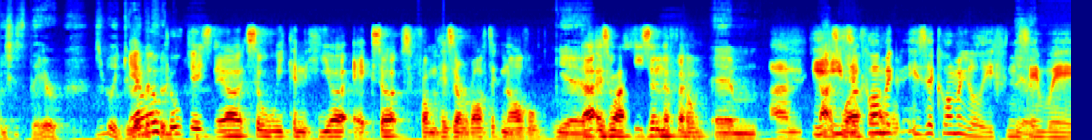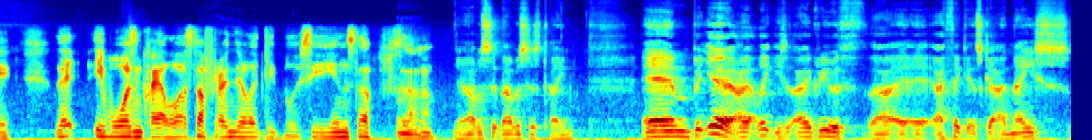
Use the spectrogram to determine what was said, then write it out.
he's just there. He's doesn't really do LL anything. Cool J's there so we can hear excerpts from his erotic novel. Yeah. That is why he's in the film. Um, And He, he's a comic. He's a comic relief in the Yeah. same way that he was in quite a lot of stuff around there, like Deep Blue Sea and stuff. So Mm. yeah, that was that was his time. Um, but yeah, I like you, I agree with that. I, I think it's got a nice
